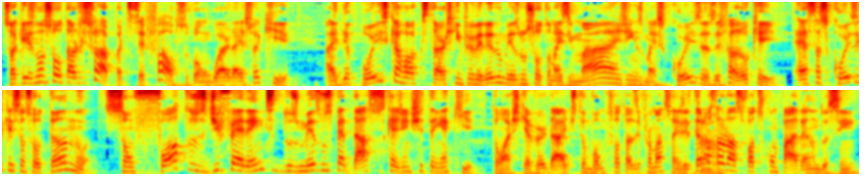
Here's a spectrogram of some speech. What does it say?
Só que eles não soltaram, eles falaram, ah, pode ser falso, vamos guardar isso aqui. Aí depois que a Rockstar, acho que em fevereiro mesmo, soltou mais imagens, mais coisas, eles falaram, ok, essas coisas que eles estão soltando são fotos diferentes dos mesmos pedaços que a gente tem aqui. Então acho que é verdade, então vamos soltar as informações. Eles até Tá. mostraram as fotos comparando, assim,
